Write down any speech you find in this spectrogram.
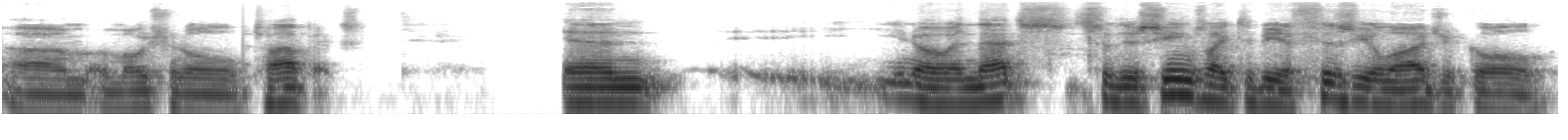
um, emotional topics. And, you know, and that's so there seems like to be a physiological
